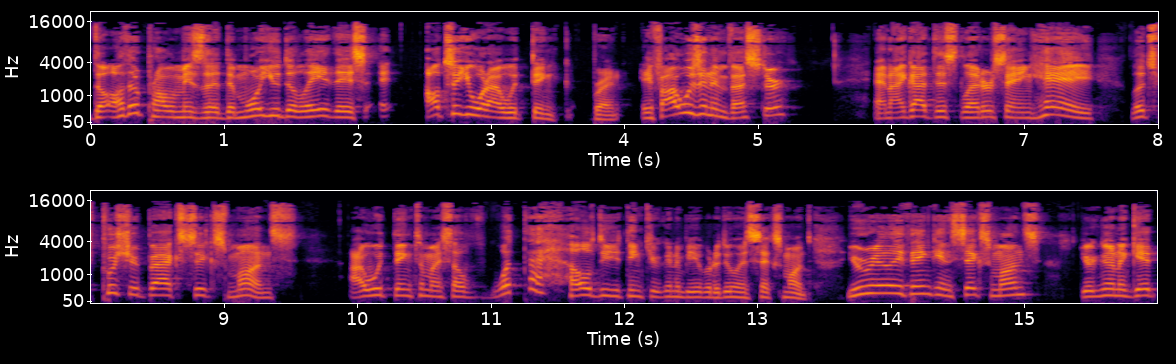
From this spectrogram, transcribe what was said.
the other problem is that the more you delay this, I'll tell you what I would think, Brent. If I was an investor and I got this letter saying, "Hey, let's push it back 6 months." I would think to myself, what the hell do you think you're going to be able to do in 6 months? You really think in 6 months you're going to get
